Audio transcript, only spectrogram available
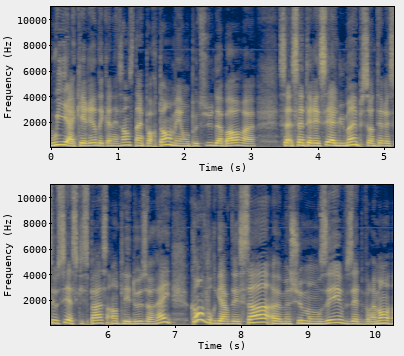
Oui, acquérir des connaissances, c'est important, mais on peut-tu d'abord euh, s'intéresser à l'humain puis s'intéresser aussi à ce qui se passe entre les deux oreilles? Quand vous regardez ça, Monsieur Monzé, vous êtes vraiment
